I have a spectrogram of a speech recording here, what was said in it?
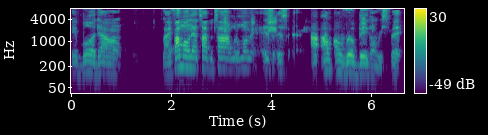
it boiled down. Like if I'm on that type of time with a woman, it's it's I, am I'm, I'm real big on respect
